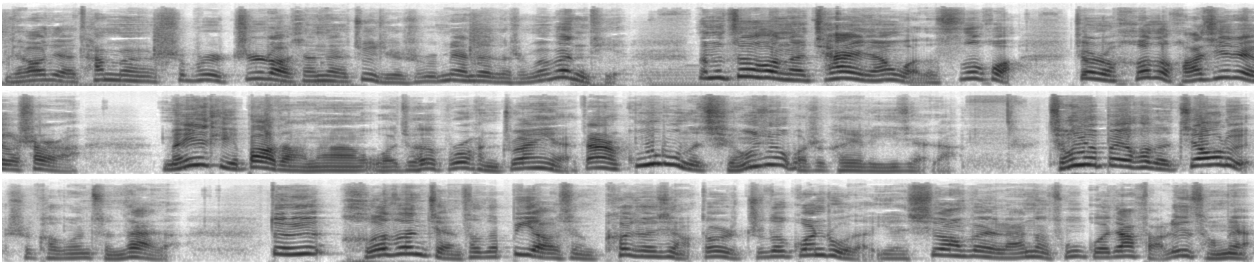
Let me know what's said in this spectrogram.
了解他们是不是知道现在具体是不是面对的什么问题。那么最后呢，掐一点我的私货，就是合子华西这个事儿啊，媒体报道呢，我觉得不是很专业，但是公众的情绪我是可以理解的，情绪背后的焦虑是客观存在的。对于核酸检测的必要性、科学性都是值得关注的，也希望未来呢，从国家法律层面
